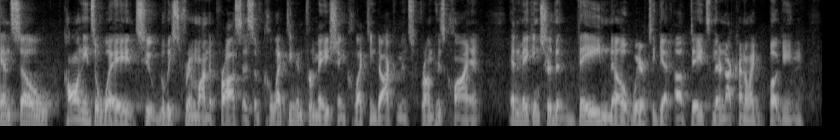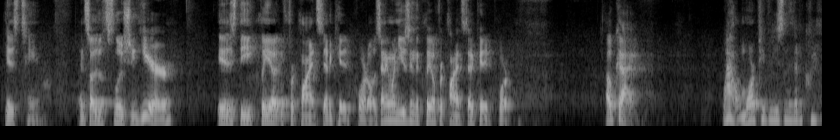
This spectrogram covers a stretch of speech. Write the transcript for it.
And so Colin needs a way to really streamline the process of collecting information, collecting documents from his client, and making sure that they know where to get updates and they're not kind of like bugging his team. And so the solution here is the Clio for Clients dedicated portal. Is anyone using the Clio for Clients dedicated portal? Okay. Wow, more people using the dedicated.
